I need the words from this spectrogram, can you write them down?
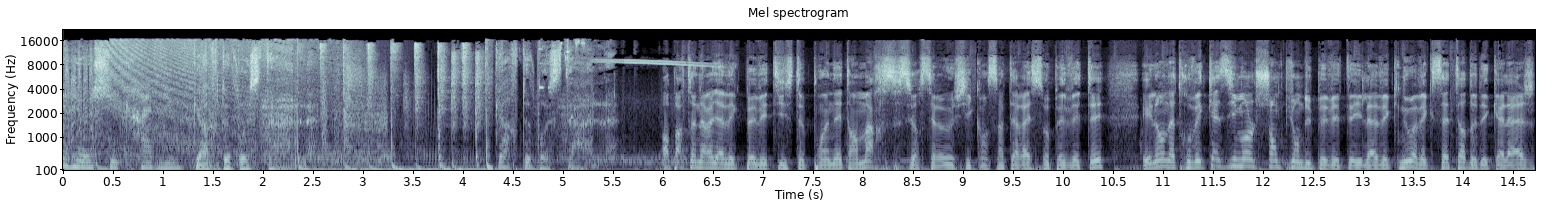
Stéréochic Radio. Carte postale. Carte postale. En partenariat avec PVTiste.net en mars sur Stéréochic, on s'intéresse au PVT. Et là, on a trouvé quasiment le champion du PVT. Il est avec nous avec 7 heures de décalage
